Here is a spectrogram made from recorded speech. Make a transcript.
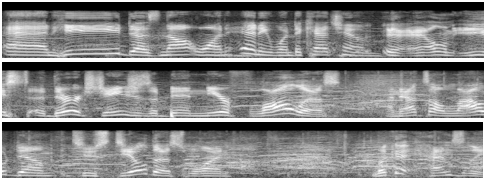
and he does not want anyone to catch him. Allen East, their exchanges have been near flawless, and that's allowed them to steal this one. Look at Hensley.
